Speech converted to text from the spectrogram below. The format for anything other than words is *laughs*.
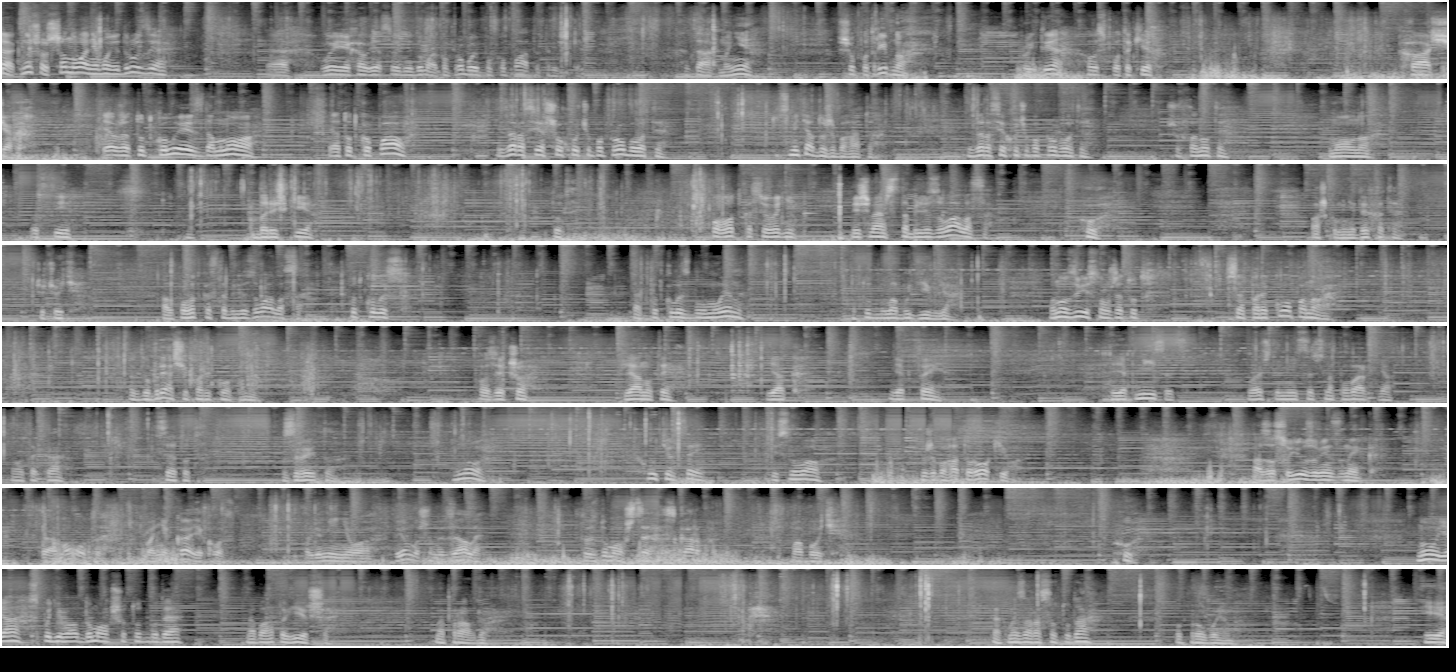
Так, ну що шанування мої друзі. Е, виїхав я сьогодні, думаю, попробую покопати трішки. Так, мені що потрібно пройти ось по таких хащах. Я вже тут колись давно я тут копав. І зараз я що хочу попробувати. Тут сміття дуже багато. І зараз я хочу попробувати шурфанути мовно ось ці бережки. Тут погодка сьогодні більш-менш стабілізувалася. Фу. Важко мені дихати чуть-чуть. Але погодка стабілізувалася. Тут колись. Так, тут колись був млин, а тут була будівля. Воно, звісно, вже тут все перекопано. Так добряче перекопано. Ось якщо глянути, як, як цей, як місяць. Бачите, місячна поверхня. Отака. Все тут зрито. Ну, хутір цей існував дуже багато років. А за Союзу він зник. Так, ну от паняка якогось алюмінієвого. Дивно, що не взяли. Хтось думав, що це скарб, мабуть. Фу. Ну, я сподівав, думав, що тут буде набагато гірше. Направду. Так, ми зараз отуда попробуємо. І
